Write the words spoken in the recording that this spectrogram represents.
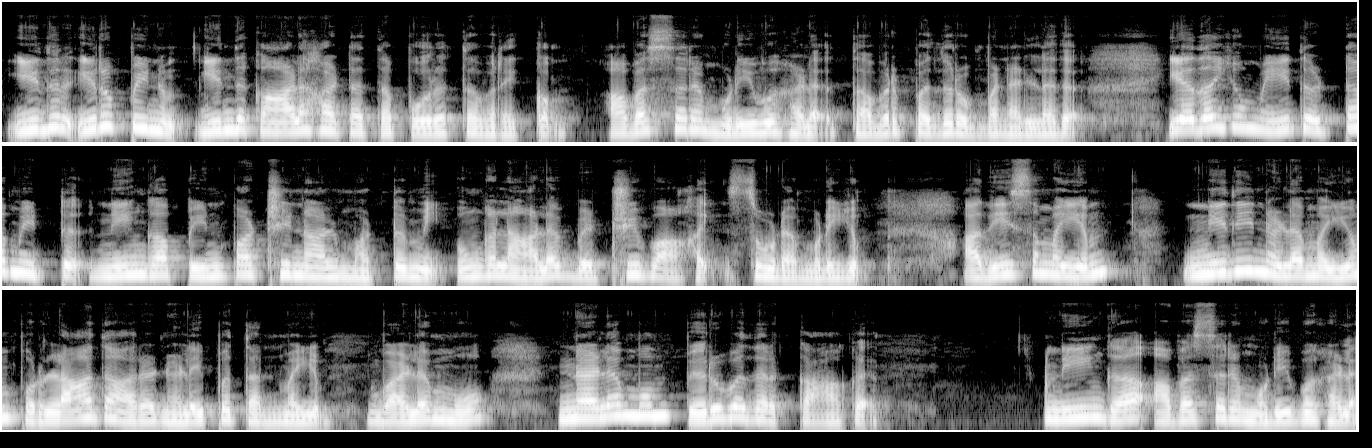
இது இருப்பினும் இந்த காலகட்டத்தை பொறுத்த வரைக்கும் அவசர முடிவுகளை தவிர்ப்பது ரொம்ப நல்லது. எதையுமே திட்டமிட்டு நீங்கள் பின்பற்றினால் மட்டுமே உங்களால் வெற்றி வாகை சூட முடியும். அதே சமயம் நிதி நிலைமையும் பொருளாதார நிலைப்புத்தன்மையும் வளமும் நலமும் பெறுவதற்காக நீங்கள் அவசர முடிவுகளை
